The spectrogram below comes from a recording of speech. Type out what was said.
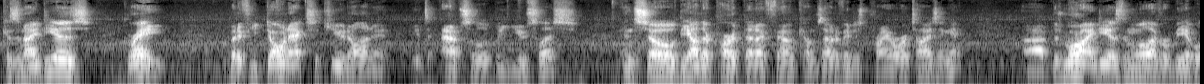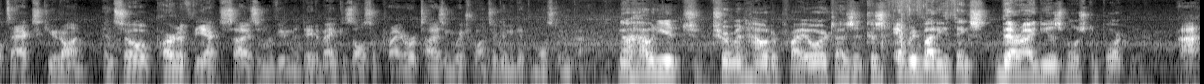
Because an idea is great, but if you don't execute on it, it's absolutely useless. And so the other part that I've found comes out of it is prioritizing it. Uh, there's more ideas than we'll ever be able to execute on, and so part of the exercise in reviewing the data bank is also prioritizing which ones are going to get the most impact. Now, how do you determine how to prioritize it? Because everybody thinks their idea is most important. Uh,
